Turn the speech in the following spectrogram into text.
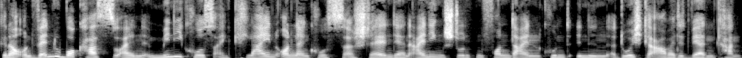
Genau, und wenn du Bock hast, so einen Minikurs, einen kleinen Online-Kurs zu erstellen, der in einigen Stunden von deinen KundInnen durchgearbeitet werden kann,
